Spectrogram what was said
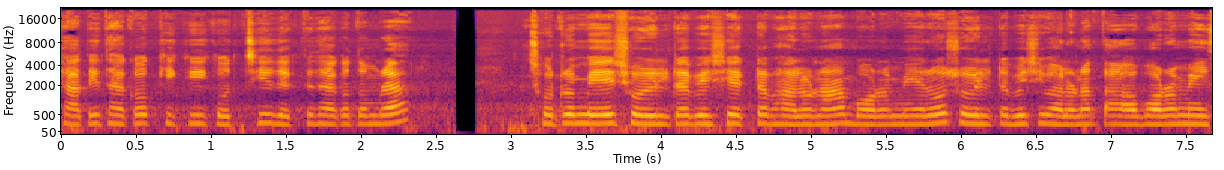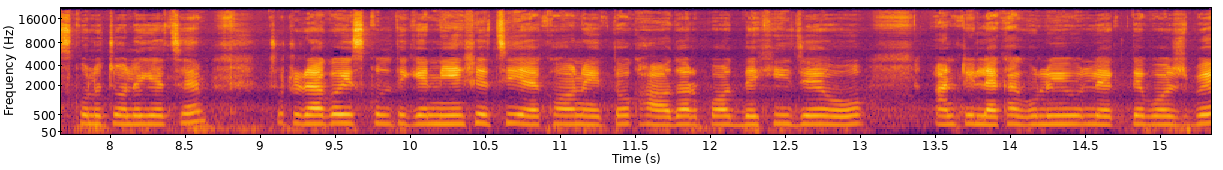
সাথে থাকো, কী কী করছি, দেখতে থাকো তোমরা। ছোট মেয়ের শরীরটা বেশি একটা ভালো না, বড় মেয়েরও শরীরটা বেশি ভালো না, তাও বড় মেয়ে স্কুলে চলে গেছে। ছোটোটাকেও স্কুল থেকে নিয়ে এসেছি, এখন এই তো খাওয়া দাওয়ার পর দেখি যে ও আন্টি লেখাগুলি লিখতে বসবে।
